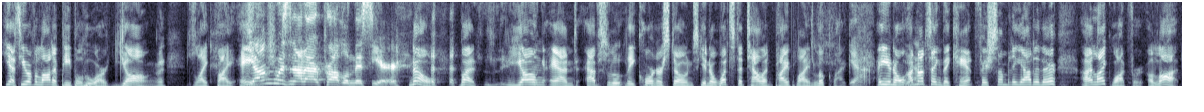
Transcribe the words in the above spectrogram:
yes, you have a lot of people who are young, like by age. Young was not our problem this year. no, but young and absolutely cornerstones. You know, what's the talent pipeline look like? Yeah. And, you know, Yeah. I'm not saying they can't fish somebody out of there. I like Watford a lot.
